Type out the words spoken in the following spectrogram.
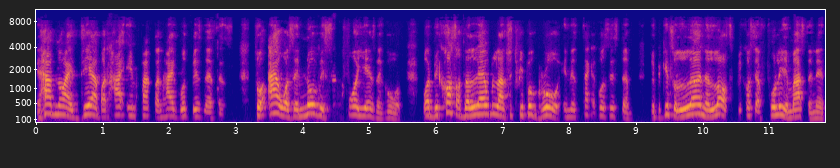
They have no idea about high impact and high growth businesses. So I was a novice four years ago, but because of the level at which people grow in the tech ecosystem, you begin to learn a lot because they're fully immersed in it.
